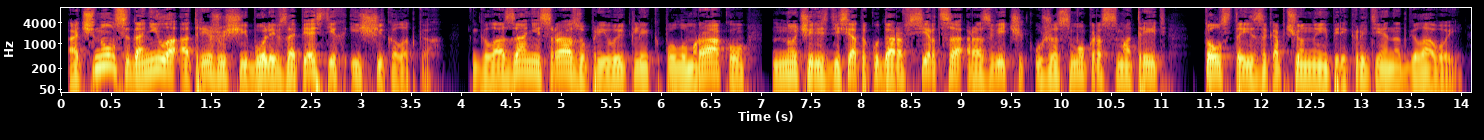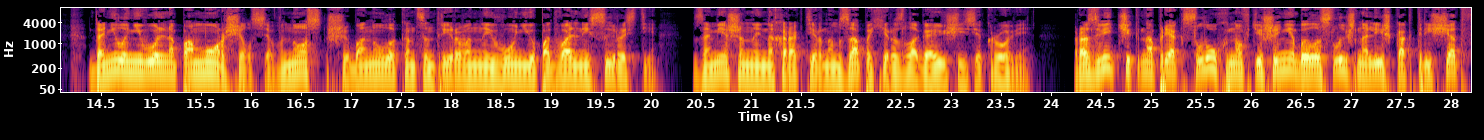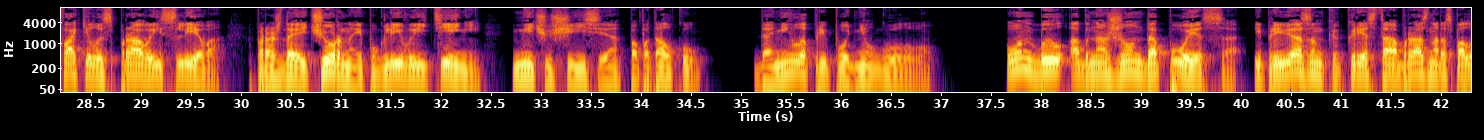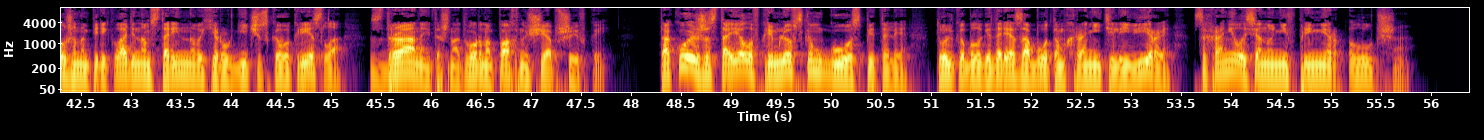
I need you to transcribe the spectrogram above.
Очнулся Данила от режущей боли в запястьях и щиколотках. Глаза не сразу привыкли к полумраку, но через десяток ударов сердца разведчик уже смог рассмотреть толстые закопченные перекрытия над головой. Данила невольно поморщился, в нос шибануло концентрированной вонью подвальной сырости, замешанной на характерном запахе разлагающейся крови. Разведчик напряг слух, но в тишине было слышно лишь, как трещат факелы справа и слева, порождая черные пугливые тени — мечущиеся по потолку. Данила приподнял голову. Он был обнажен до пояса и привязан к крестообразно расположенным перекладинам старинного хирургического кресла с драной, тошнотворно пахнущей обшивкой. Такое же стояло в Кремлевском госпитале, только благодаря заботам хранителей веры сохранилось оно не в пример лучше.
